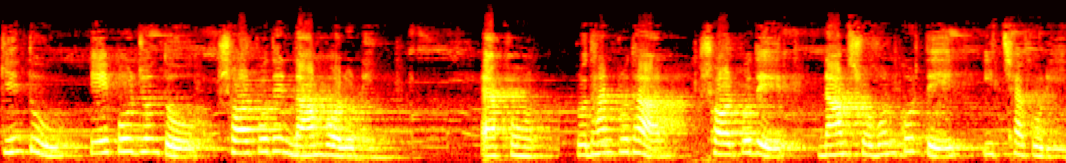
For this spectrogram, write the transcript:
কিন্তু এ পর্যন্ত সর্পদের নাম বলনি। এখন প্রধান প্রধান সর্পদের নাম শ্রবণ করতে ইচ্ছা করি,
